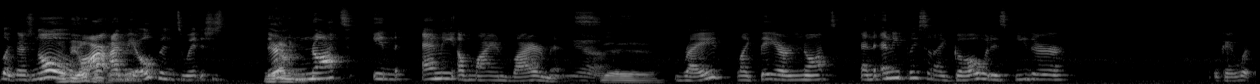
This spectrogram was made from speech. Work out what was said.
like, there's no You'd be open harm. to it, I'd be yeah. open to it. It's just they're haven't- not in any of my environments. Yeah. Yeah, yeah, yeah. Right? Like they are not. And any place that I go, it is either. Okay, what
